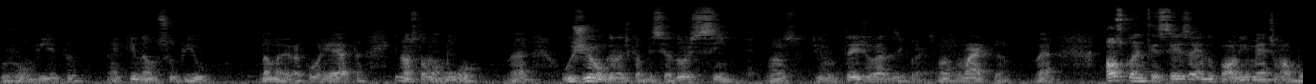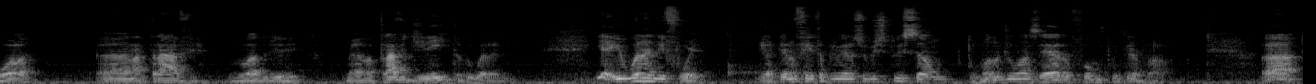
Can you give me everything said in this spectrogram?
o João Vitor, né, que não subiu da maneira correta e nós tomamos gol. Né? O Gil é um grande cabeceador? Sim. Nós tivemos três jogadas iguais, nós marcamos. Né? Aos 46 ainda o Paulinho mete uma bola uh, na trave, do lado direito, né? na trave direita do Guarani. E aí o Guarani foi, já tendo feito a primeira substituição, tomando de 1 a 0, fomos para o intervalo. Uh,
